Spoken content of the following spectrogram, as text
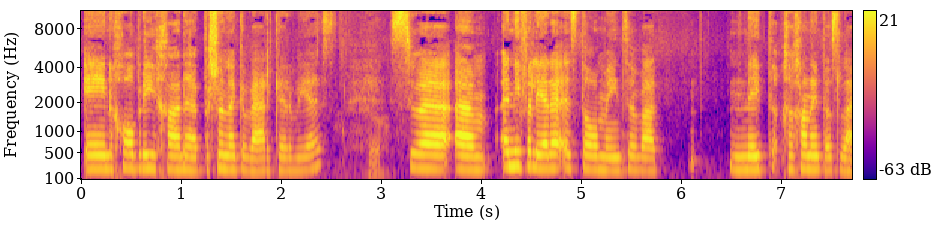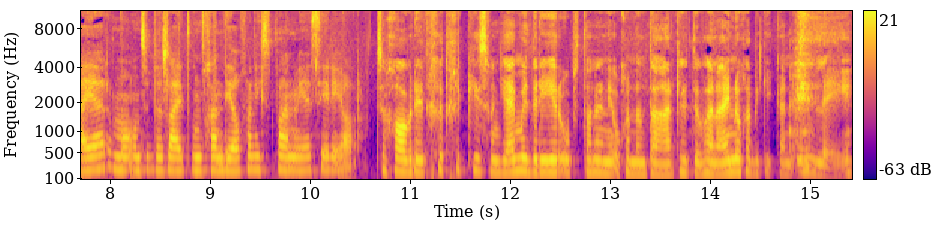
en Gabri gaan 'n persoonlike werker wees. Ja. So ehm um, in die verlede is daar mense wat net gegaan het as leier, maar ons het besluit ons gaan deel van die span wees hierdie jaar. So Gabriel het goed gekies want jy moet 3 uur opstaan in die oggend om te hardloop terwyl hy nog 'n bietjie kan inlê.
